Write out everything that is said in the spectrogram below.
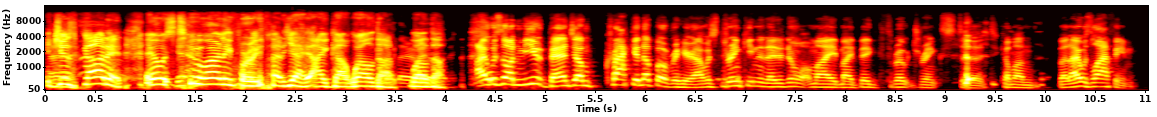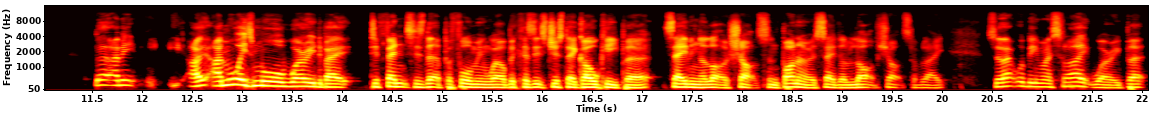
I just got it. It was too early for me, but yeah, I got well done. Well done. I was on mute, Benj. I'm cracking up over here. I was drinking and I didn't want my my big throat drinks to, to come on, but I was laughing. But I mean, I, I'm always more worried about defenses that are performing well because it's just their goalkeeper saving a lot of shots, and Bono has saved a lot of shots of late. So that would be my slight worry. But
